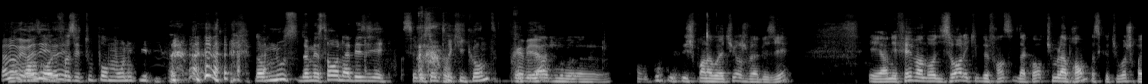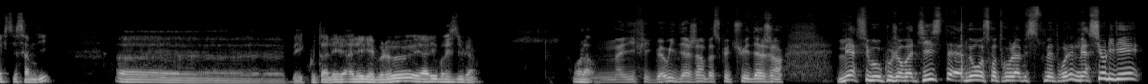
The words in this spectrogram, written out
Ah non, mais vas-y. Encore une fois, c'est tout pour mon équipe. donc nous, demain soir, on a Béziers. C'est le seul truc qui compte. Très bien. je, je prends la voiture, je vais à Béziers. Et en effet, vendredi soir, l'équipe de France, d'accord, tu me l'apprends parce que tu vois, je croyais que c'était samedi. Euh, bah, écoute, allez, allez les Bleus et allez Brise du Lin. Voilà. Magnifique. Ben oui, d'Agen, parce que tu es d'Agen. Merci beaucoup, Jean-Baptiste. Nous, on se retrouve la semaine prochaine. Merci, Olivier.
